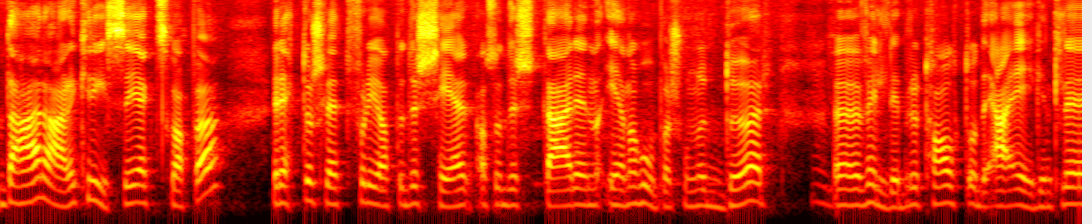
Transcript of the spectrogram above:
der er det krise i ekteskapet. Rett og slett fordi at det skjer altså det, Der en, en av hovedpersonene dør eh, veldig brutalt, og det er egentlig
